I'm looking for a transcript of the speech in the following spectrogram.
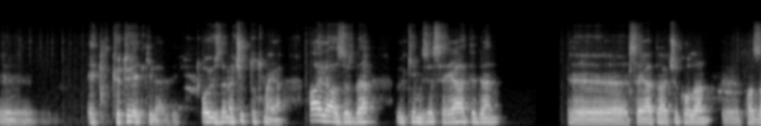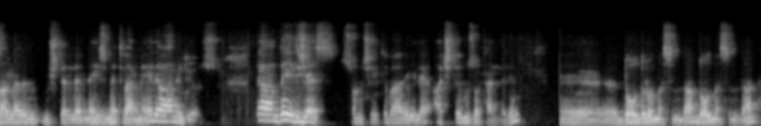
e, et, kötü etkilerdi. O yüzden açık tutmaya, hala hazırda ülkemize seyahat eden, e, seyahate açık olan e, pazarların müşterilerine hizmet vermeye devam ediyoruz. Devam da edeceğiz. Sonuç itibariyle açtığımız otellerin e, doldurulmasından, dolmasından,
